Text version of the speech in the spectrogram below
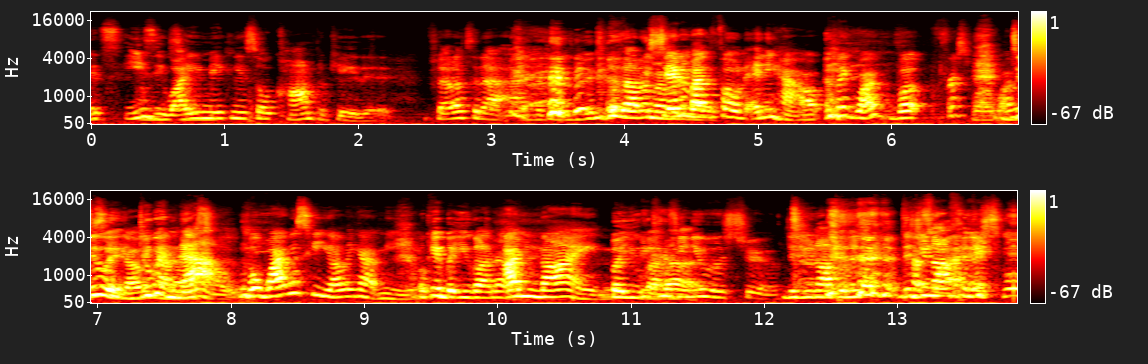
it's easy. Why are you making it so complicated? Shout out to that advertisement because I don't He's remember standing by the phone anyhow. I'm like, why? But first of all, why Do was he it. yelling Do it at us? now. But why was he yelling at me? Okay, but you got up. I'm nine. but you got because up. you knew it was true. Did you not finish? Did you not why. finish school?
